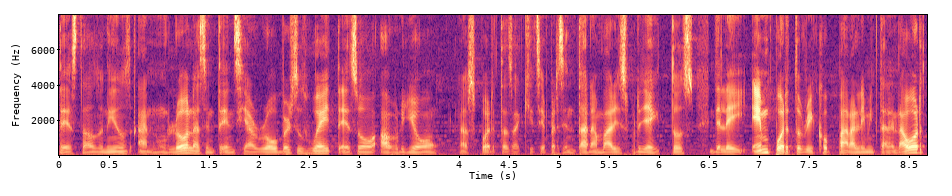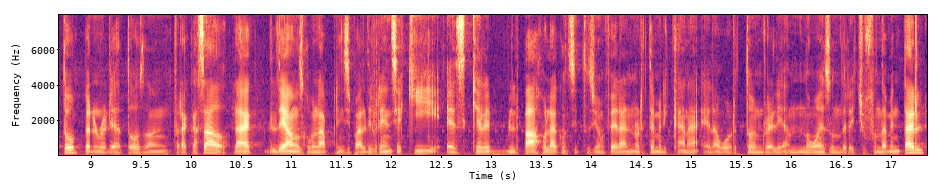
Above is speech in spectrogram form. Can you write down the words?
de Estados Unidos anuló la sentencia Roe vs. Wade, eso abrió las puertas a que se presentaran varios proyectos de ley en Puerto Rico para limitar el aborto, pero en realidad todos han fracasado. La, digamos, como la principal diferencia aquí es que bajo la Constitución Federal norteamericana el aborto en realidad no es un derecho fundamental,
